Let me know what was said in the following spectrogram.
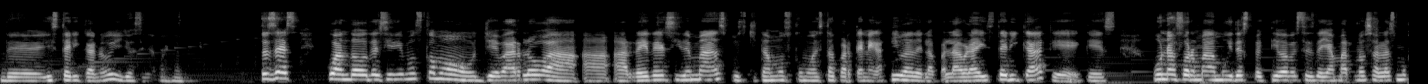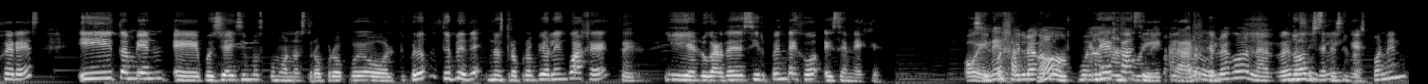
de histérica, ¿no? Y yo así, entonces, cuando decidimos como llevarlo a, a, redes y demás, pues quitamos como esta parte negativa de la palabra histérica, que, que es una forma muy despectiva a veces de llamarnos a las mujeres. Y también, eh, pues ya hicimos como nuestro propio, perdón, nuestro propio lenguaje. Y en lugar de decir pendejo, es eneje. O eneja, ¿no? O sí, claro. Porque luego las redes sociales se nos ponen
